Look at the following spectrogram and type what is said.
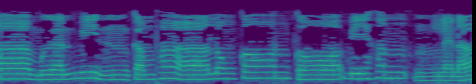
าเหมือนมิ้นกำผ้าลงก้อนก็มีหันแลนา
